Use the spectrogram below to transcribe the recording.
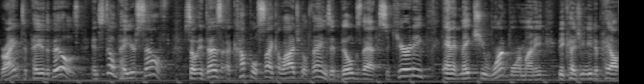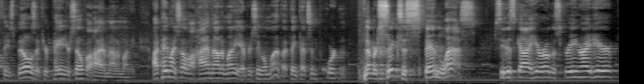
right to pay the bills and still pay yourself. So it does a couple psychological things. It builds that security and it makes you want more money because you need to pay off these bills if you're paying yourself a high amount of money. I pay myself a high amount of money every single month. I think that's important. Number six is spend less. See this guy here on the screen right here?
